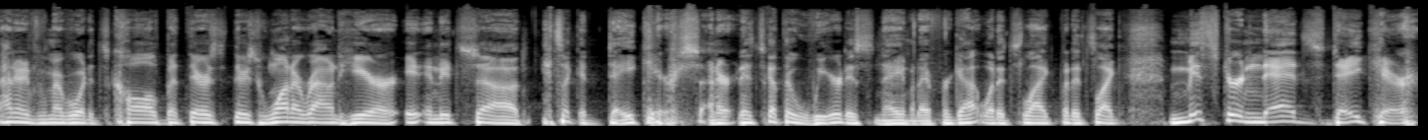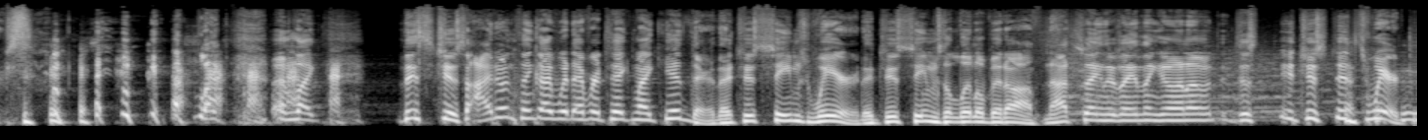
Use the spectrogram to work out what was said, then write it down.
I don't even remember what it's called, but there's there's one around here and it's uh it's like a daycare center and it's got the weirdest name and I forgot what it's like, but it's like Mr. Ned's daycare. Like I'm like This just, I don't think I would ever take my kid there. That just seems weird. It just seems a little bit off. Not saying there's anything going on. It just, it just, it's weird.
